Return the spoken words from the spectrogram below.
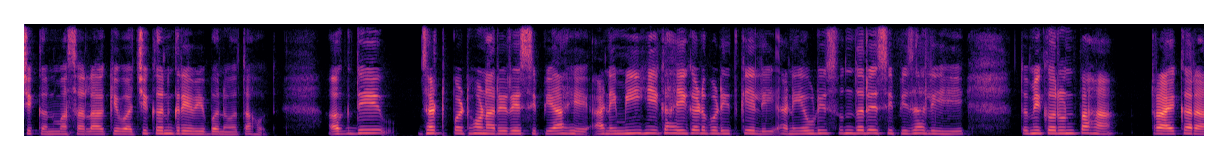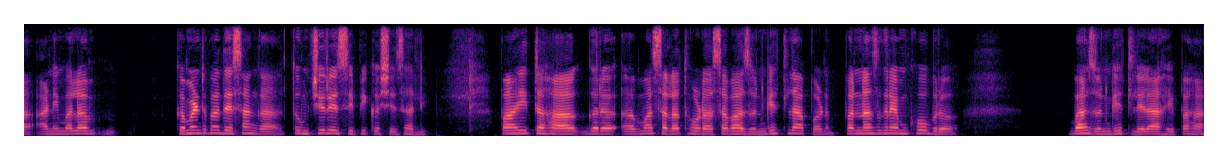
चिकन मसाला किंवा चिकन ग्रेव्ही बनवत आहोत. अगदी झटपट होणारी रेसिपी आहे आणि मी ही घाई गडबडीत केली आणि एवढी सुंदर रेसिपी झाली ही तुम्ही करून पहा ट्राय करा आणि मला कमेंटमध्ये सांगा तुमची रेसिपी कशी झाली. पहा इथं हा गर मसाला थोडासा भाजून घेतला आपण. पन्नास ग्रॅम खोबरं भाजून घेतलेलं आहे पहा.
